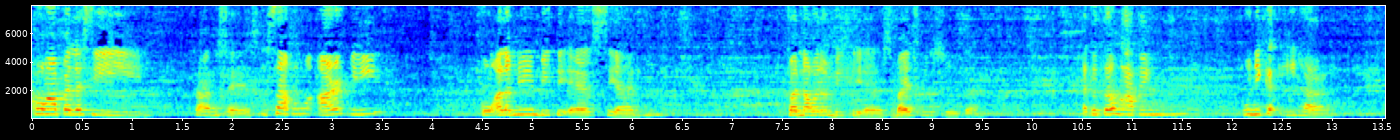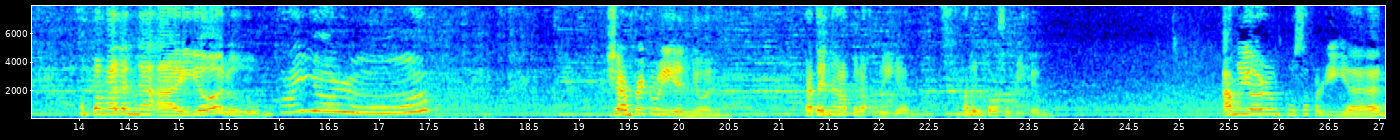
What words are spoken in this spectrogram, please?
Ako nga pala si Frances. Isa akong army. Kung alam niyo yung BTS, yan. Fan ako ng BTS. Vice Suda. At ito ang aking unika iha. Ang pangalan niya ay Yoru. Hi, Yoru! Siyempre, Korean yun. Tatay niya nga pala Korean. Nakalimutan ko sabihin. Ang Yoru po sa Korean,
